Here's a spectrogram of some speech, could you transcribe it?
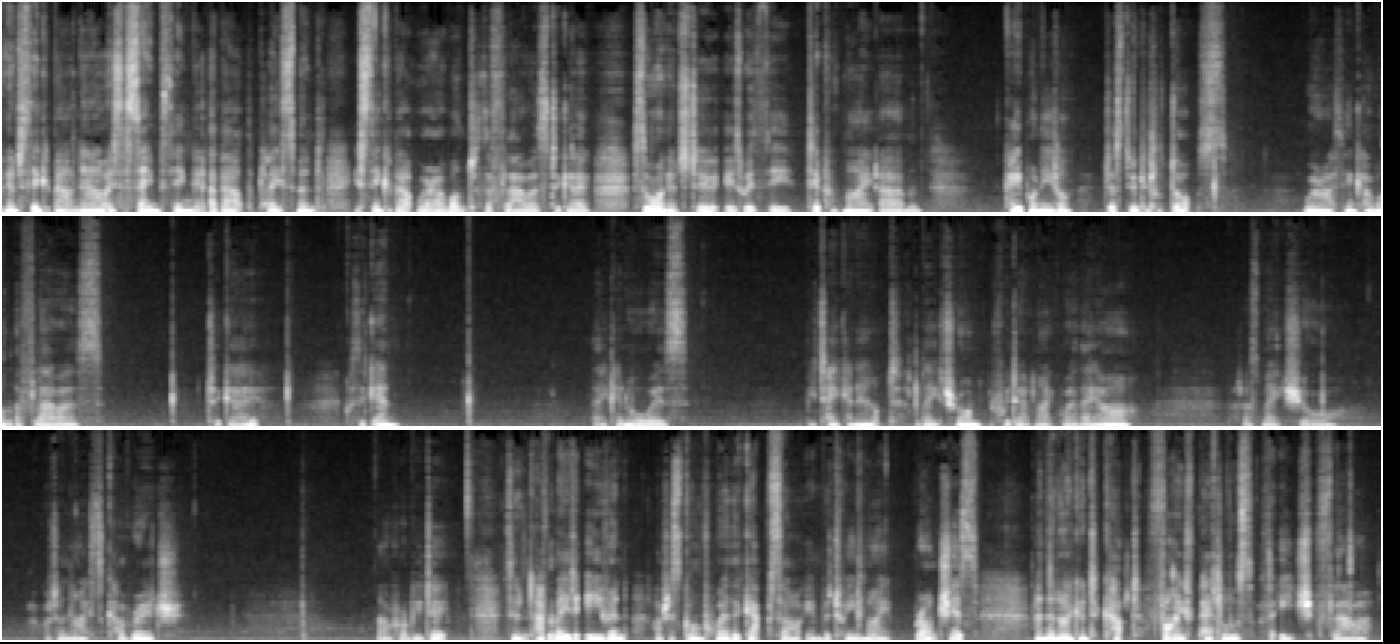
Going to think about now is the same thing about the placement, is think about where I want the flowers to go. So what I'm going to do is with the tip of my um, cable needle, just do little dots where I think I want the flowers to go. Because again, they can always be taken out later on if we don't like where they are. But just make sure I've got a nice coverage I'll probably do. So I haven't made it even, I've just gone for where the gaps are in between my branches. And then I'm going to cut five petals for each flower.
